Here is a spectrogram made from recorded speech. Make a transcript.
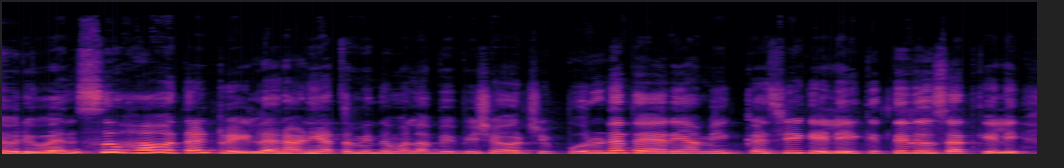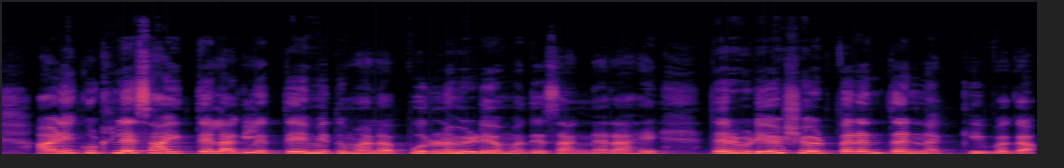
एव्हरीवन सो हा होता ट्रेलर आणि आता मी तुम्हाला बेबी शॉवरची पूर्ण तयारी आम्ही कशी केली किती दिवसात केली आणि कुठले साहित्य लागले ते मी तुम्हाला पूर्ण व्हिडिओमध्ये सांगणार आहे. तर व्हिडिओ शेवटपर्यंत नक्की बघा.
